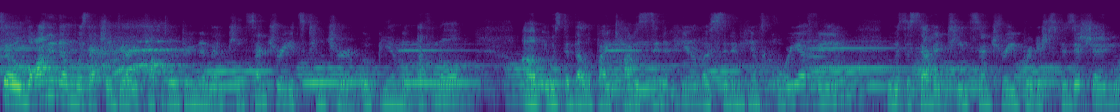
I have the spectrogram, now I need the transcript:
So laudanum was actually very popular during the 19th century. It's tincture of opium and ethanol. Um, it was developed by Thomas Sydenham of Sydenham's chorea fame. It was a 17th century British physician.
